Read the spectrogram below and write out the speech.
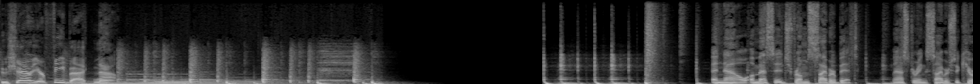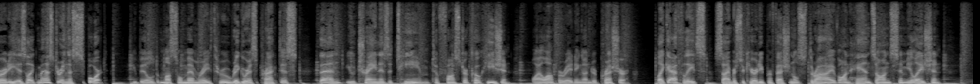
to share your feedback now. And now, a message from Cyberbit. Mastering cybersecurity is like mastering a sport. You build muscle memory through rigorous practice, then you train as a team to foster cohesion while operating under pressure. Like athletes, cybersecurity professionals thrive on hands on simulation.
